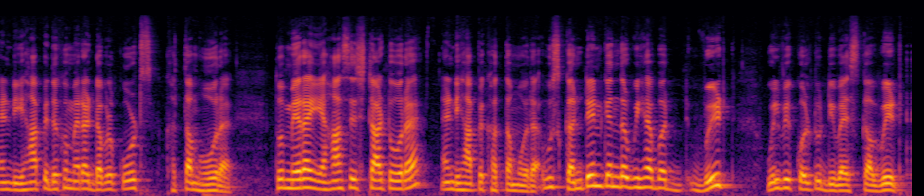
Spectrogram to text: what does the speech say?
एंड यहाँ पे देखो मेरा डबल कोट्स ख़त्म हो रहा है. तो मेरा यहाँ से स्टार्ट हो रहा है एंड यहाँ पे ख़त्म हो रहा है। उस कंटेंट के अंदर we have a width will be equal to device का विथ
